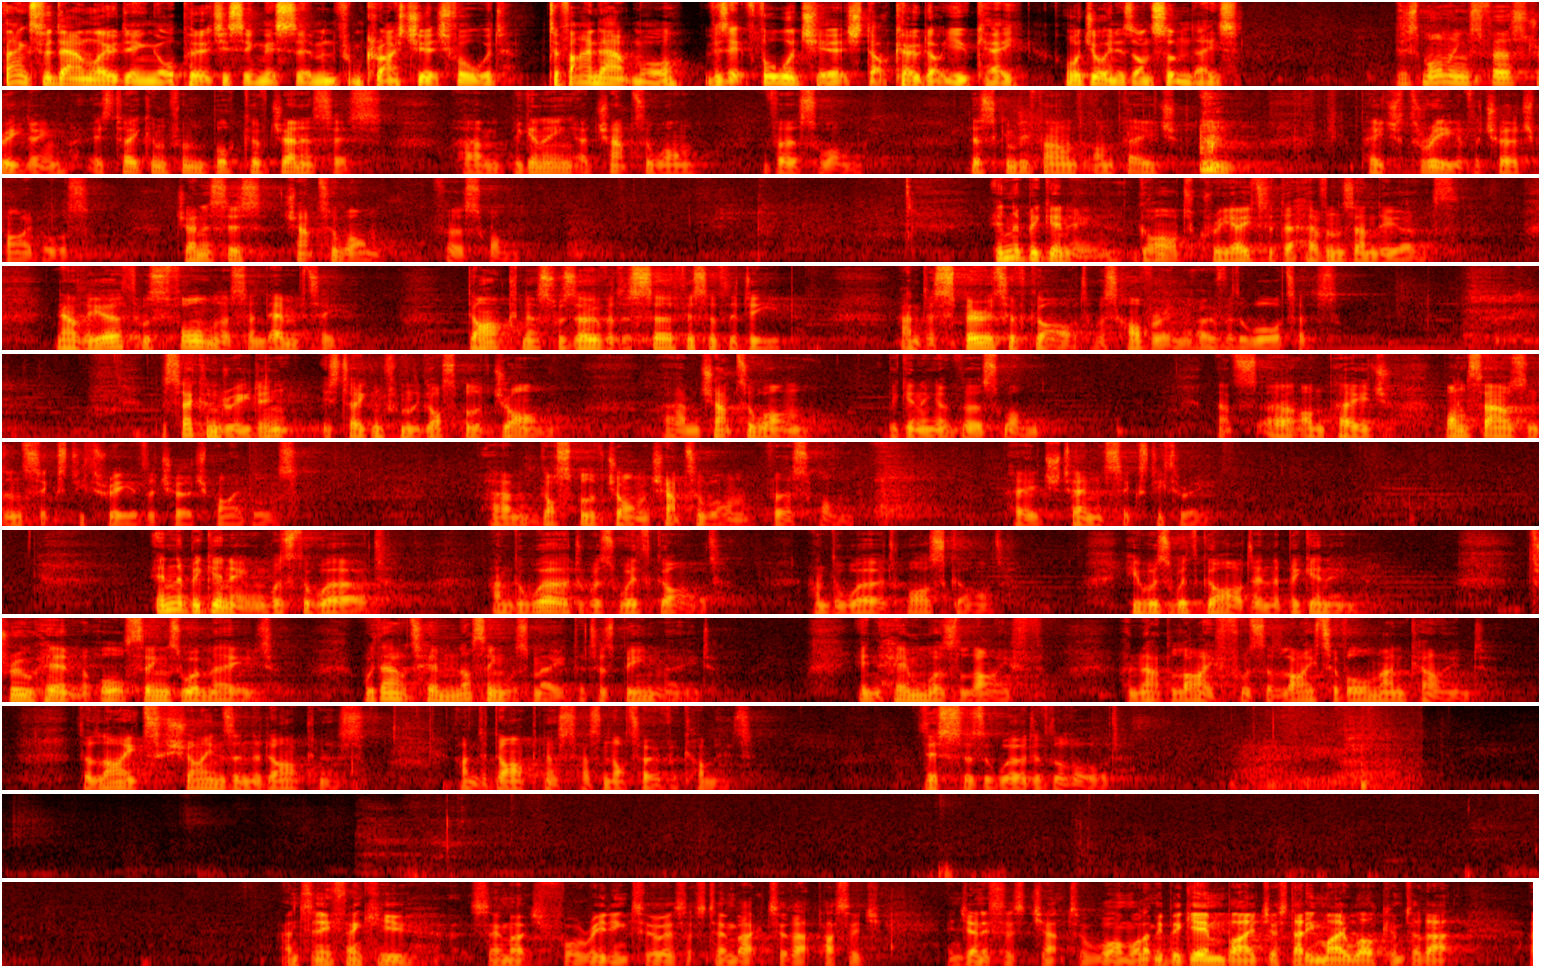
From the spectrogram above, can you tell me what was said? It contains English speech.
Thanks for downloading or purchasing this sermon from Christchurch Fulwood. To find out more, visit forwardchurch.co.uk or join us on Sundays. This morning's first reading is taken from the book of Genesis, um, beginning at chapter 1, verse 1. This can be found on page, page 3 of the Church Bibles. Genesis chapter 1, verse 1. In the beginning, God created the heavens and the earth. Now the earth was formless and empty. Darkness was over the surface of the deep, and the Spirit of God was hovering over the waters. The second reading is taken from the Gospel of John, um, chapter 1, beginning at verse 1. That's uh, on page 1063 of the Church Bibles. Um, Gospel of John, chapter 1, verse 1, page 1063. In the beginning was the Word, and the Word was with God, and the Word was God. He was with God in the beginning. Through him all things were made. Without him nothing was made that has been made. In him was life, and that life was the light of all mankind. The light shines in the darkness, and the darkness has not overcome it. This is the word of the Lord. Anthony, thank you so much for reading to us. Let's turn back to that passage in Genesis chapter 1. Well, let me begin by just adding my welcome to that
